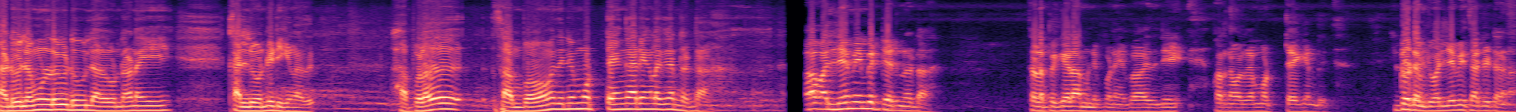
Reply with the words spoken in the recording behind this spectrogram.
നടുവിലെ മുള്ളു വിടൂല. അതുകൊണ്ടാണ് ഈ കല്ലുകൊണ്ട് അപ്പോൾ സംഭവം ഇതിന് മുട്ടയും കാര്യങ്ങളൊക്കെ ഉണ്ട് കേട്ടാ ആ വലിയ മീൻ വെട്ടിയിട്ടുണ്ട് കേട്ടാ. തിളപ്പിക്കേടാൻ വേണ്ടി പോണേ. അപ്പോൾ ഇതിൽ പറഞ്ഞ പോലെ മുട്ടയൊക്കെ ഉണ്ട്. ഇട്ടോട്ടെ വലിയ പീസ് ഇട്ടാണ്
